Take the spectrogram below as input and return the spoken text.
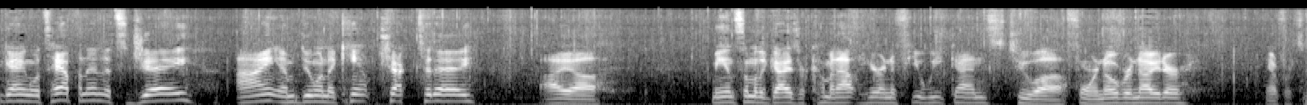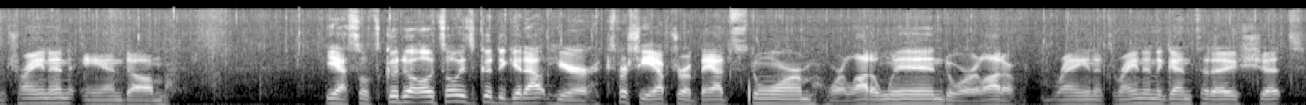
gang, what's happening? It's Jay. I am doing a camp check today. I, uh, me and some of the guys are coming out here in a few weekends to uh, for an overnighter and for some training. And um, yeah, so it's good. To, it's always good to get out here, especially after a bad storm or a lot of wind or a lot of rain. It's raining again today. Shit.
